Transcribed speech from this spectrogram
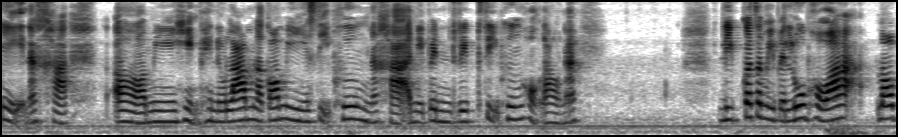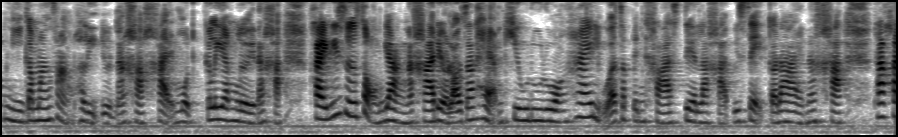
น่ห์นะคะเอ่อมีหินเพนดูลัมแล้วก็มีสีพึ่งนะคะ อันนี้เป็นริปสีพึ่งของเรานะ ลิปก็จะมีเป็นรูปเพราะว่ารอบนี้กำลังสั่งผลิตอยู่นะคะ ขายหมดเกลี้ยงเลยนะคะ ใครที่ซื้อ 2 อย่างนะคะ เดี๋ยวเราจะแถมคิวดูดวงให้ หรือว่าจะเป็นคลาสเรียนราคาพิเศษก็ได้นะคะ ถ้าใคร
